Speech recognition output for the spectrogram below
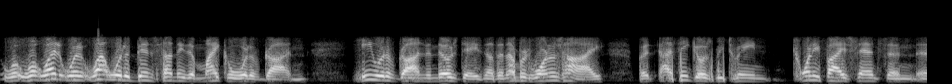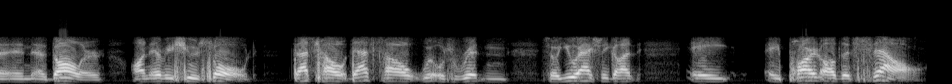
What what what what would have been something that Michael would have gotten? He would have gotten in those days. Now the numbers weren't as high, but I think it was between 25 cents and and a dollar on every shoe sold. That's how that's how it was written. So you actually got a a part of the sell.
